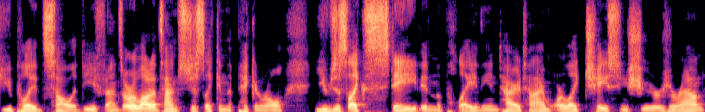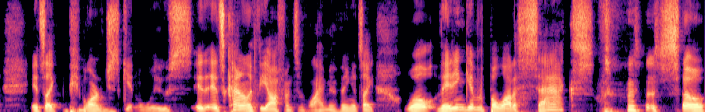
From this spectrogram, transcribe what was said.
you played solid defense. Or a lot of times just like in the pick and roll, you just like stayed in the play the entire time, or like chasing shooters around. It's like people aren't just getting loose. It, it's kind of like the offensive lineman thing. It's like, well, they didn't give up a lot of sacks, so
